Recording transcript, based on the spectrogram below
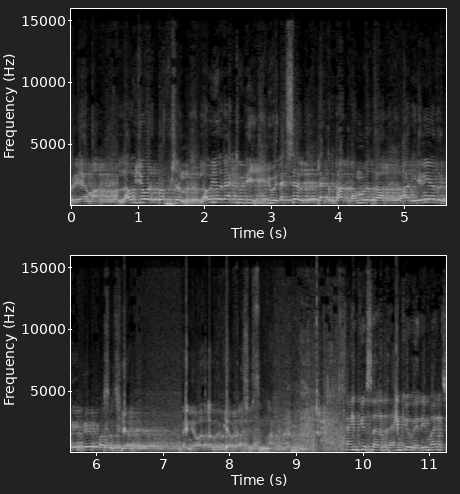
ప్రేమ. Love your profession love your activity you will excel doctor doctor Amrita or any other great persons here ధన్యవాదాలు. అందరికీ అవకాశం ఇస్తున్నారు thank you sir thank you very much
